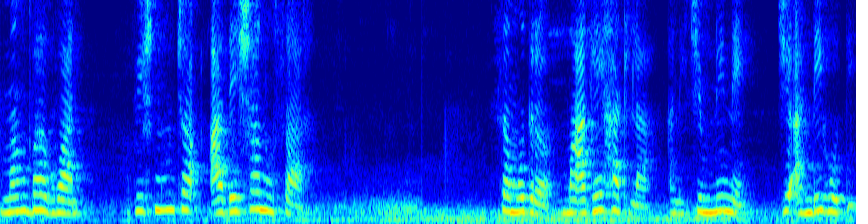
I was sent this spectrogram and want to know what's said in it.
मग भगवान विष्णूंच्या आदेशानुसार समुद्र मागे हटला आणि चिमणीने जी अंडी होती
